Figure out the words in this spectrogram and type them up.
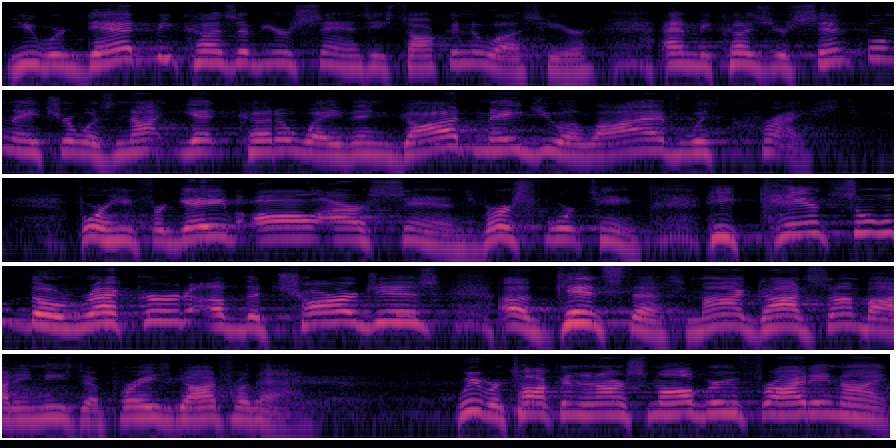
You were dead because of your sins. He's talking to us here. And because your sinful nature was not yet cut away, then God made you alive with Christ. for he forgave all our sins. Verse 14, he canceled the record of the charges against us. My God, somebody needs to praise God for that. We were talking in our small group Friday night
